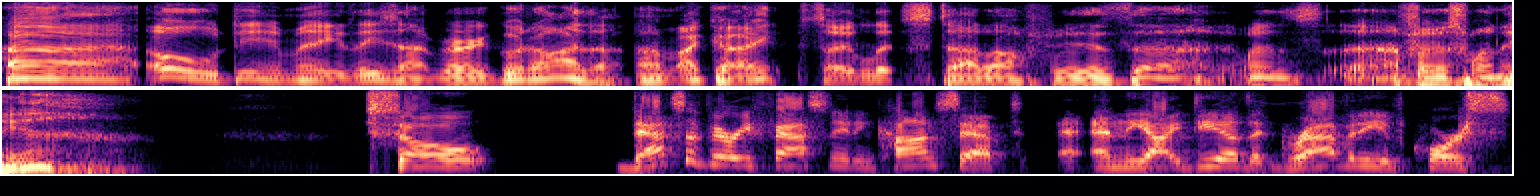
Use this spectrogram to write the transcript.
Uh, oh dear me, these aren't very good either. Um, okay, so let's start off with uh, with uh, first one here. So that's a very fascinating concept. And the idea that gravity, of course,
